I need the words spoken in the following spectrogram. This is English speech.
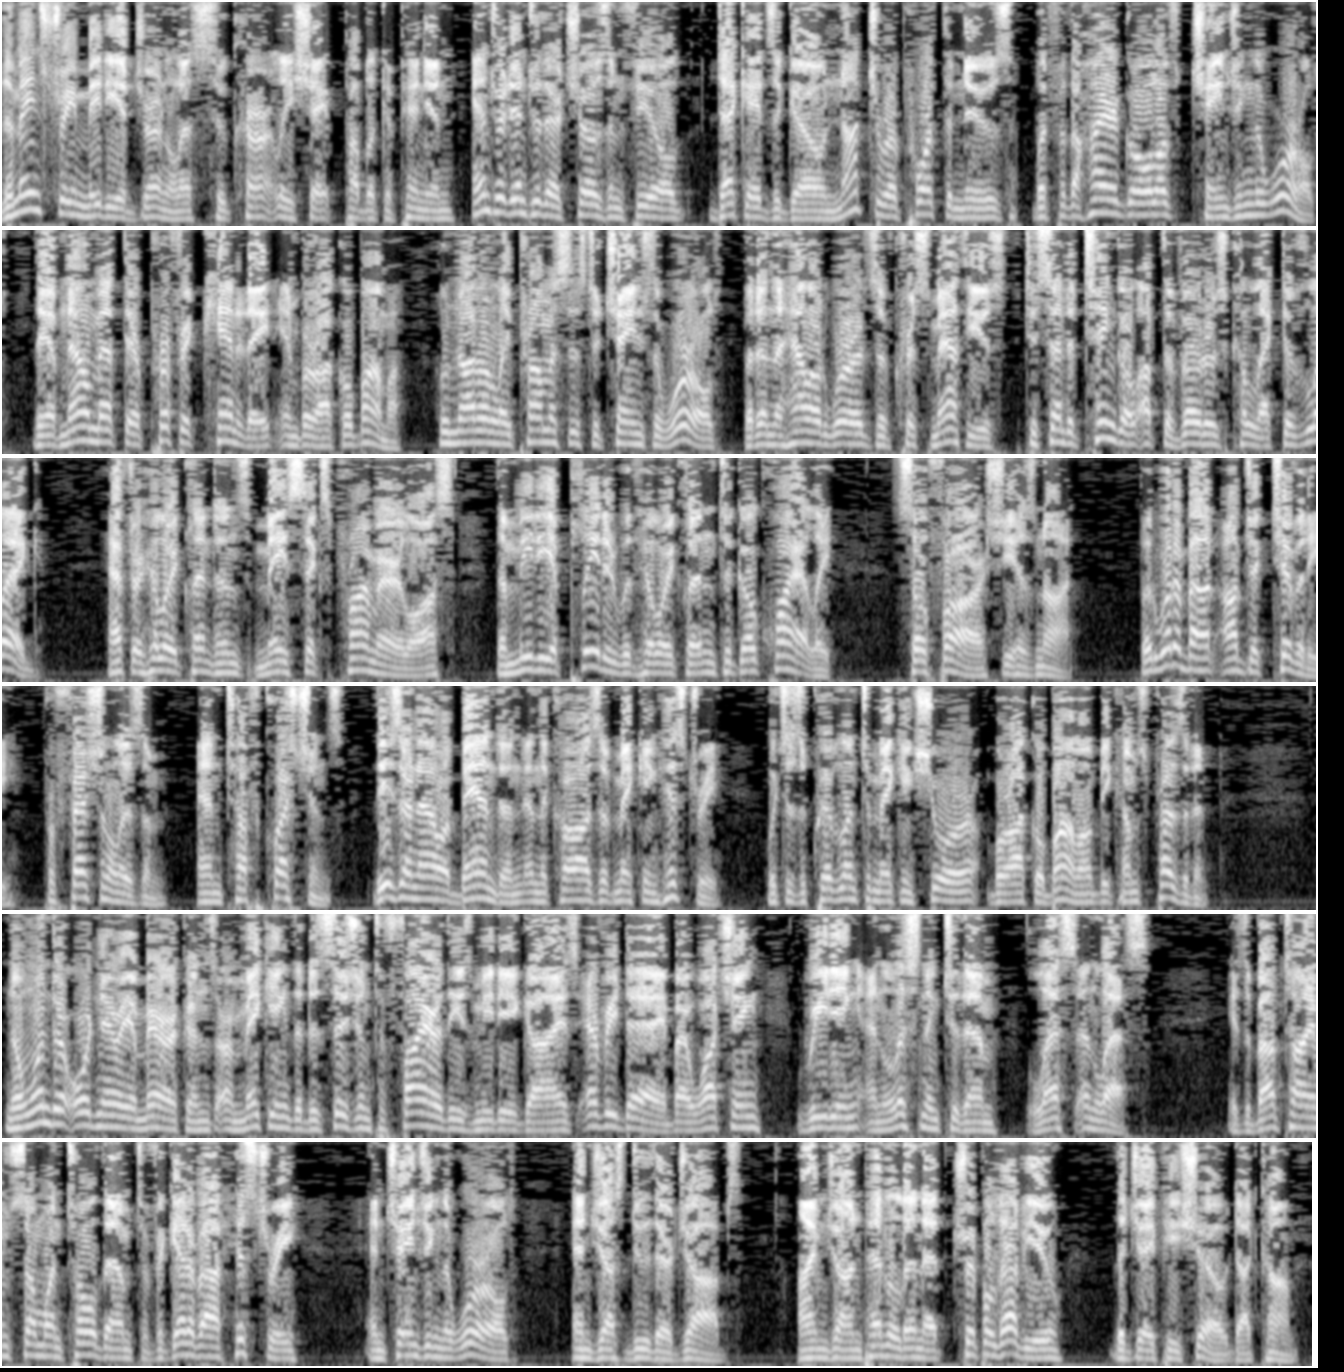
The mainstream media journalists who currently shape public opinion entered into their chosen field decades ago not to report the news, but for the higher goal of changing the world. They have now met their perfect candidate in Barack Obama, who not only promises to change the world, but in the hallowed words of Chris Matthews, to send a tingle up the voters' collective leg. After Hillary Clinton's May 6 primary loss, the media pleaded with Hillary Clinton to go quietly. So far, she has not. But what about objectivity, professionalism, and tough questions. These are now abandoned in the cause of making history, which is equivalent to making sure Barack Obama becomes president. No wonder ordinary Americans are making the decision to fire these media guys every day by watching, reading, and listening to them less and less. It's about time someone told them to forget about history and changing the world and just do their jobs. I'm John Pendleton at www.thejpshow.com.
